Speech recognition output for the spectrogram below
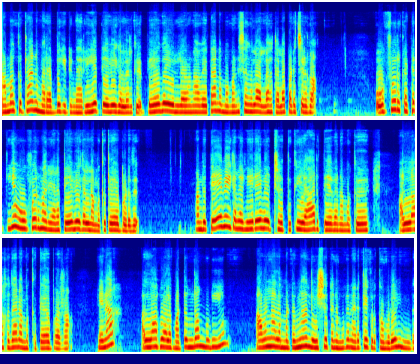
நமக்கு தான் நம்ம ரப்பு கிட்ட நிறைய தேவைகள் இருக்கு. தேவை உள்ளவனாவே தான் நம்ம மனுஷங்களை அல்லாஹால படைச்சிருக்கான். ஒவ்வொரு கட்டத்திலயும் ஒவ்வொரு மாதிரியான தேவைகள் நமக்கு தேவைப்படுது. அந்த தேவைகளை நிறைவேற்றுறதுக்கு யார் தேவை நமக்கு? அல்லாஹ் தான் நமக்கு தேவைப்படுறான். ஏன்னா அல்லாஹுவால மட்டும்தான் முடியும். அவனால மட்டும்தான் அந்த விஷயத்த நமக்கு நடத்தி கொடுக்க முடியும் இந்த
